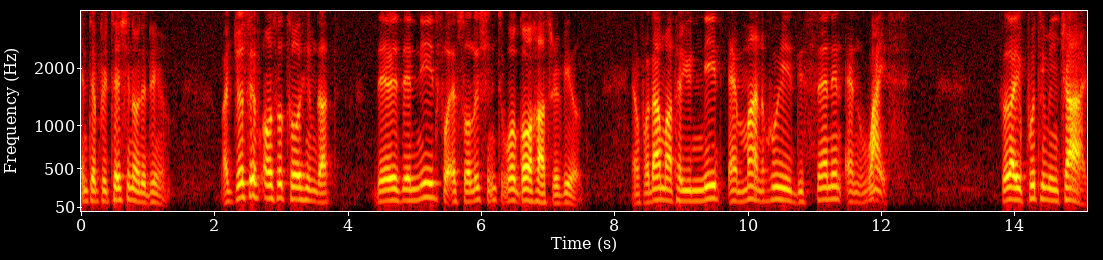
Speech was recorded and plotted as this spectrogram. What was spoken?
interpretation of the dream. But Joseph also told him that there is a need for a solution to what God has revealed. And for that matter, you need a man who is discerning and wise so that you put him in charge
